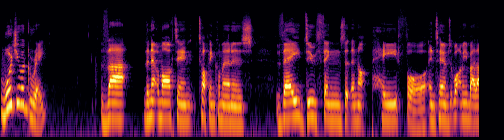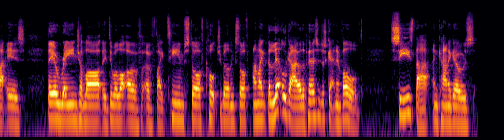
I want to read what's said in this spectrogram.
would you agree that the network marketing top income earners they do things that they're not paid for. In terms of what I mean by that is they arrange a lot. They do a lot of of like team stuff, culture building stuff, and like the little guy or the person just getting involved sees that and kind of goes,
